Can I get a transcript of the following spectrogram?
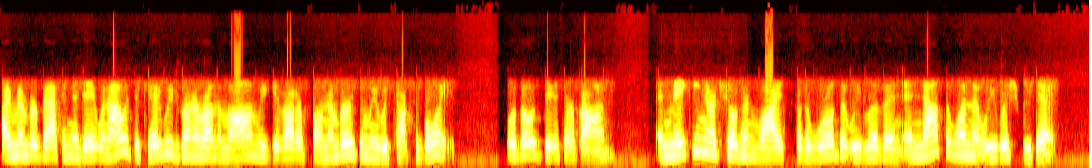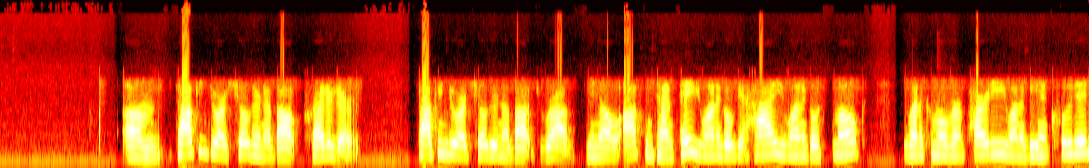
I remember back in the day when I was a kid, we'd run around the mall and we'd give out our phone numbers and we would talk to boys. Well, those days are gone. And making our children wise for the world that we live in and not the one that we wish we did. Um, talking to our children about predators, talking to our children about drugs. You know, oftentimes, hey, you want to go get high? You want to go smoke? You want to come over and party? You want to be included?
